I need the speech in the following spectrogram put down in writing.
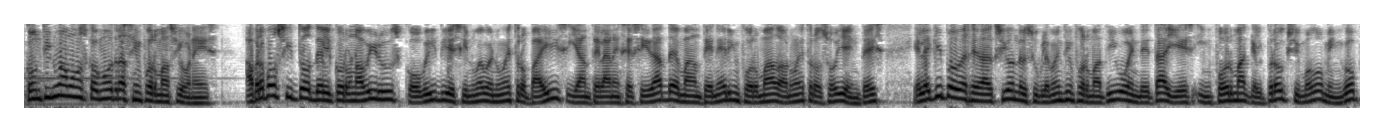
Continuamos con otras informaciones. A propósito del coronavirus COVID-19 en nuestro país y ante la necesidad de mantener informado a nuestros oyentes, el equipo de redacción del suplemento informativo en detalles informa que el próximo domingo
